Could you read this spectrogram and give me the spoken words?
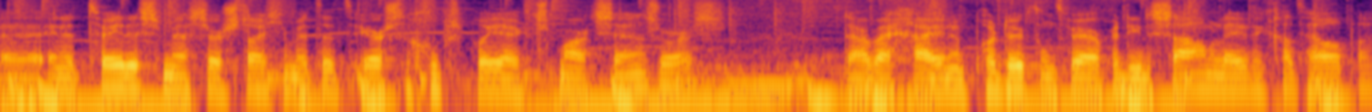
Uh, in het tweede semester start je met het eerste groepsproject Smart Sensors. Daarbij ga je een product ontwerpen die de samenleving gaat helpen.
